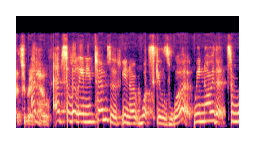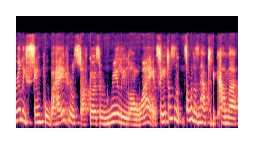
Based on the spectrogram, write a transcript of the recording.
that's a great Ab- help. Absolutely. And in terms of, you know, what skills work, we know that some really simple behavioral stuff goes a really long way. So it doesn't, someone doesn't have to become a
